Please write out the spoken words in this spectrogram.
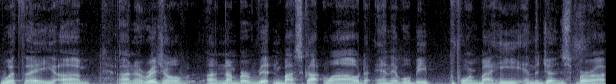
with a, um, an original uh, number written by Scott Wild, and it will be performed by he and the Jonesborough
